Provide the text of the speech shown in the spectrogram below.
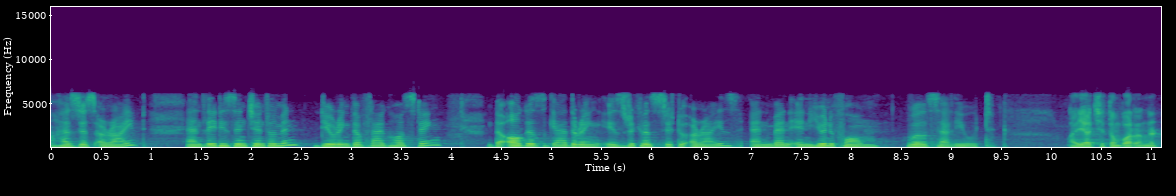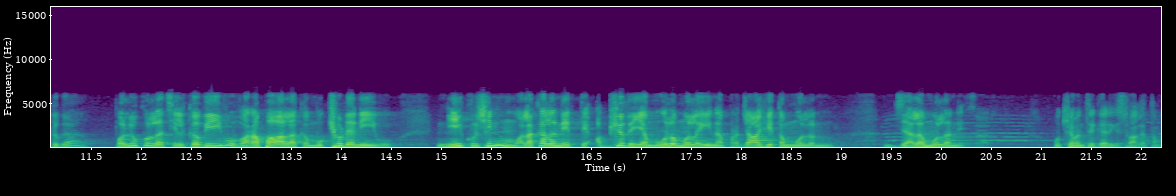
has just arrived and ladies and gentlemen during the flag hoisting the August gathering is requested to arise and men in uniform will salute అయాచితం వారు అన్నట్టుగా పలుకుల చిలకవీవు వరపాలక ముఖ్యుడనీవు. నీ కృషిన్ మొలకలనెత్తి అభ్యుదయ మూలములైన ప్రజాహితములను జలములని ముఖ్యమంత్రి గారికి స్వాగతం.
